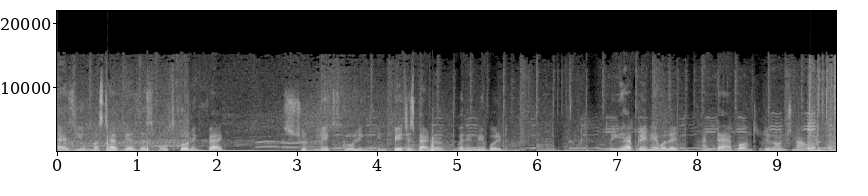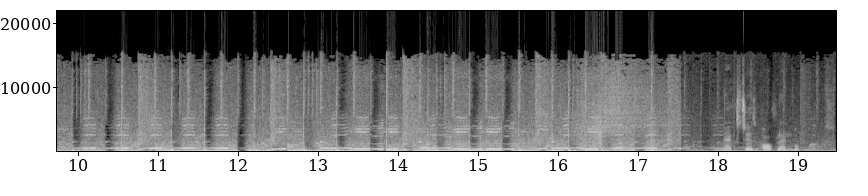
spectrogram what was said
As you must have guessed the smooth scrolling flag should make scrolling in pages better when enabled. So you have to enable it and tap on relaunch now. Next is offline bookmarks.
